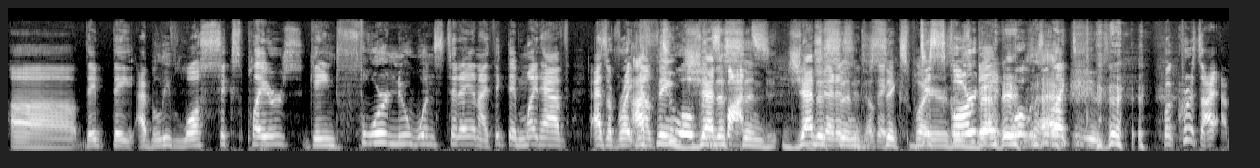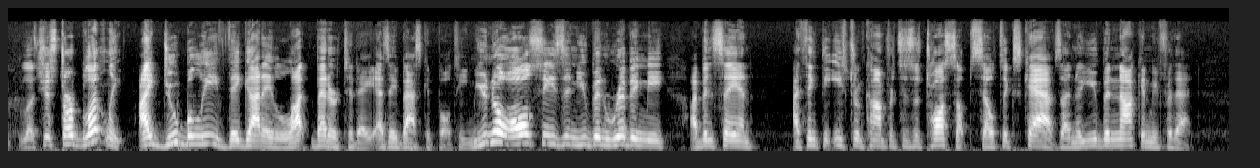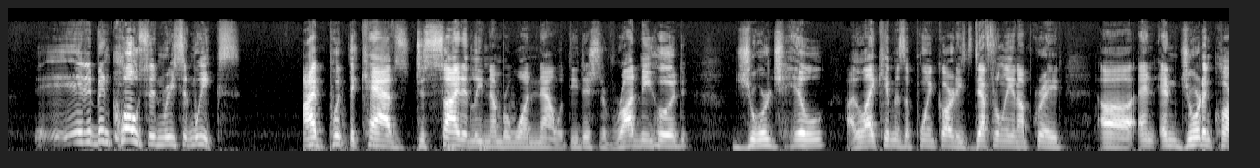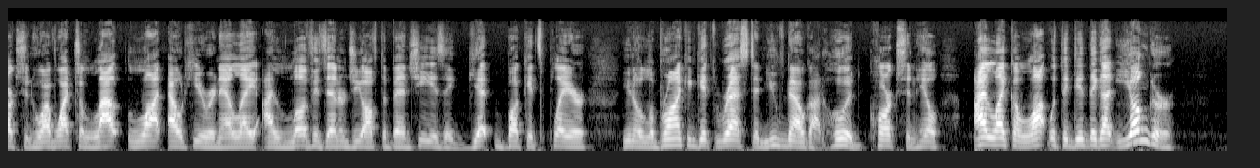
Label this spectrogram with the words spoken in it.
Uh, they, they, I believe, lost six players, gained four new ones today, and I think they might have, as of right I now, think two open jettisoned- spots. jettisoned okay. six players Discarded. What would you like to use? But Chris, I let's just start bluntly. I do believe they got a lot better today as a basketball team. You know, all season you've been ribbing me. I've been saying I think the Eastern Conference is a toss-up. Celtics, Cavs. I know you've been knocking me for that. It had been close in recent weeks. I put the Cavs decidedly number one now with the addition of Rodney Hood, George Hill. I like him as a point guard. He's definitely an upgrade. Uh, and and Jordan Clarkson, who I've watched a lot, lot out here in LA. I love his energy off the bench. He is a get buckets player. You know, LeBron can get rest, and you've now got Hood, Clarkson, Hill. I like a lot what they did. They got younger.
